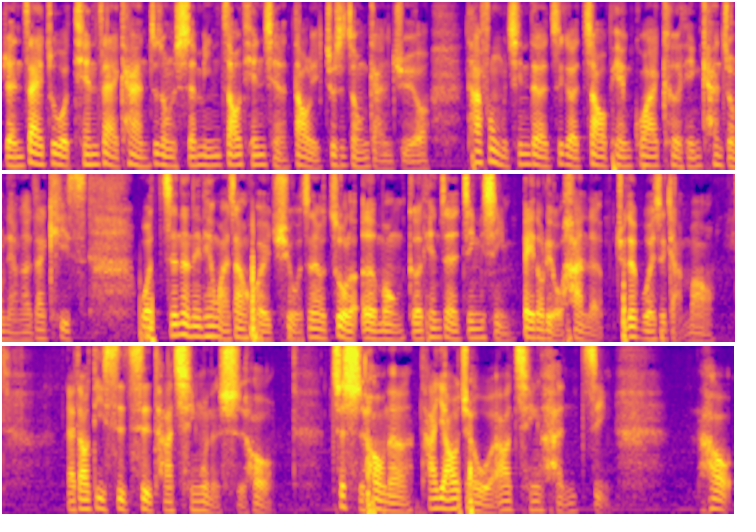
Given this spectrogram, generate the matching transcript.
人在做天在看，这种神明遭天谴的道理就是这种感觉哦。他父母亲的这个照片挂在客厅，看着我们两个在 kiss，我真的那天晚上回去，我真的做了噩梦，隔天真的惊醒，背都流汗了，绝对不会是感冒。来到第四次他亲吻的时候，这时候呢，他要求我要亲很紧，然后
